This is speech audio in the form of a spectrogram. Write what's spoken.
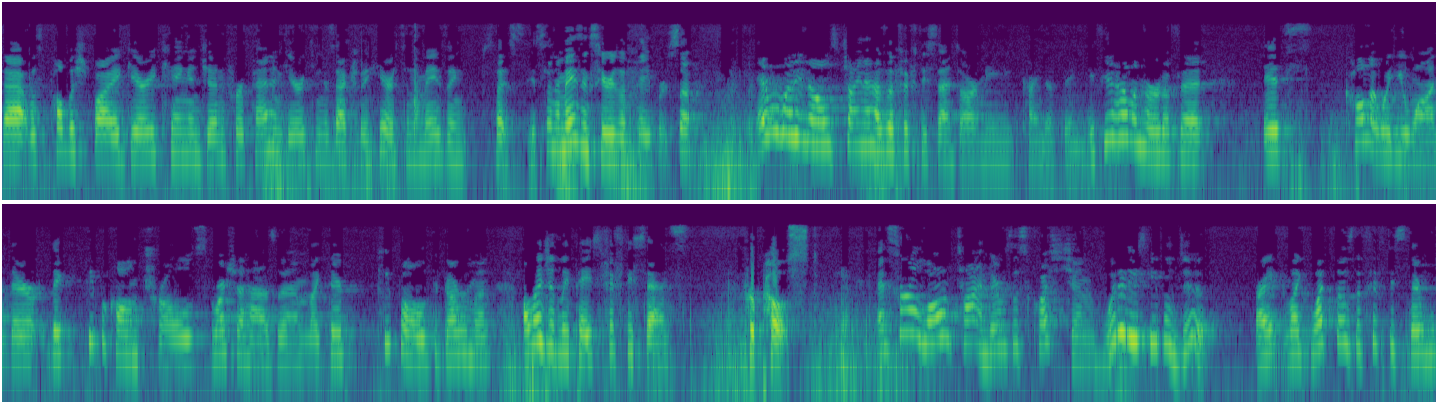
that was published by Gary King and Jennifer Pan, and Gary King is actually here. It's an amazing, it's an amazing series of papers. So everybody knows China has a 50 cent army kind of thing. If you haven't heard of it, it's call it what you want. They're, they people call them trolls. Russia has them. Like they're people. The government allegedly pays 50 cents per post. And for a long time, there was this question: What do these people do? Right? Like, what does the 50? There,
